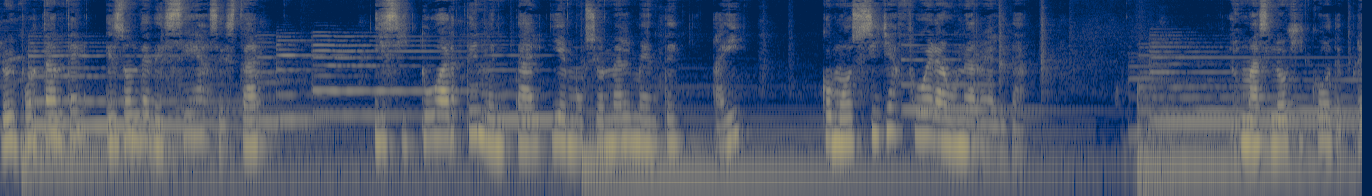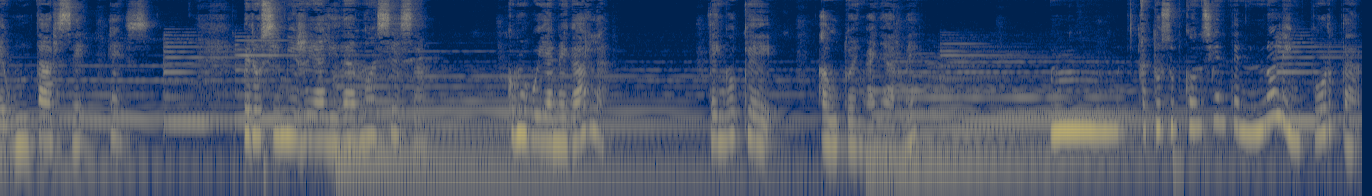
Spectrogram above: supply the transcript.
Lo importante es dónde deseas estar y situarte mental y emocionalmente ahí, como si ya fuera una realidad más lógico de preguntarse es, pero si mi realidad no es esa, ¿cómo voy a negarla? ¿Tengo que autoengañarme? Mm, a tu subconsciente no le importa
